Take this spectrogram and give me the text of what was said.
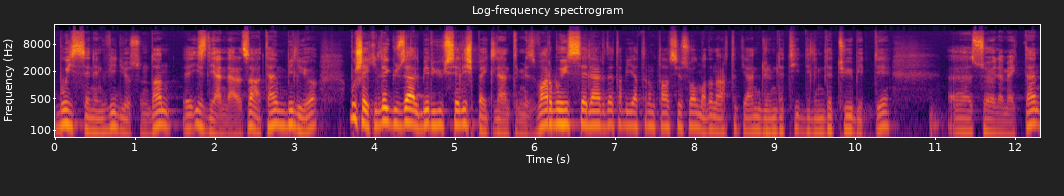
bu hissenin videosundan e, izleyenler zaten biliyor. Bu şekilde güzel bir yükseliş beklentimiz var. Bu hisselerde tabii yatırım tavsiyesi olmadan artık yani dilimde, dilimde tüy bitti e, söylemekten.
